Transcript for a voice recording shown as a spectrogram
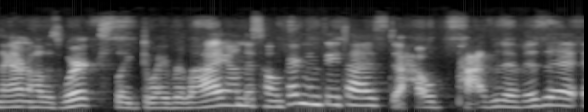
I don't know how this works. Like, do I rely on this home pregnancy test? How positive is it?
